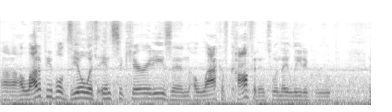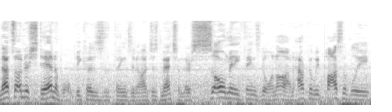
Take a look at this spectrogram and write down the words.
uh, a lot of people deal with insecurities and a lack of confidence when they lead a group. And that's understandable because the things you know I just mentioned. There's so many things going on. How could we possibly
